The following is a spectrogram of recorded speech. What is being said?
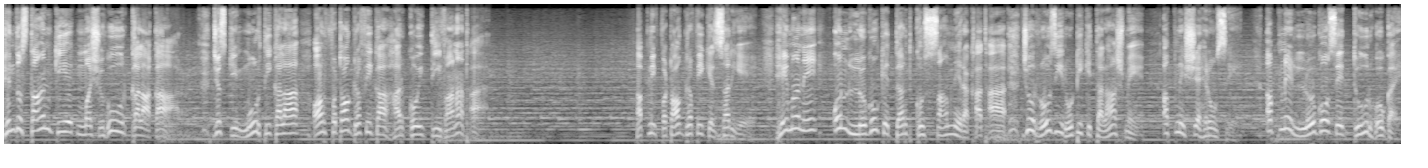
हिंदुस्तान की एक मशहूर कलाकार, जिसकी मूर्ति कला और फोटोग्राफी का हर कोई दीवाना था। अपनी फोटोग्राफी के ज़रिए हेमा ने उन लोगों के दर्द को सामने रखा था, जो रोजी रोटी की तलाश में अपने शहरों से, अपने लोगों से दूर हो गए।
